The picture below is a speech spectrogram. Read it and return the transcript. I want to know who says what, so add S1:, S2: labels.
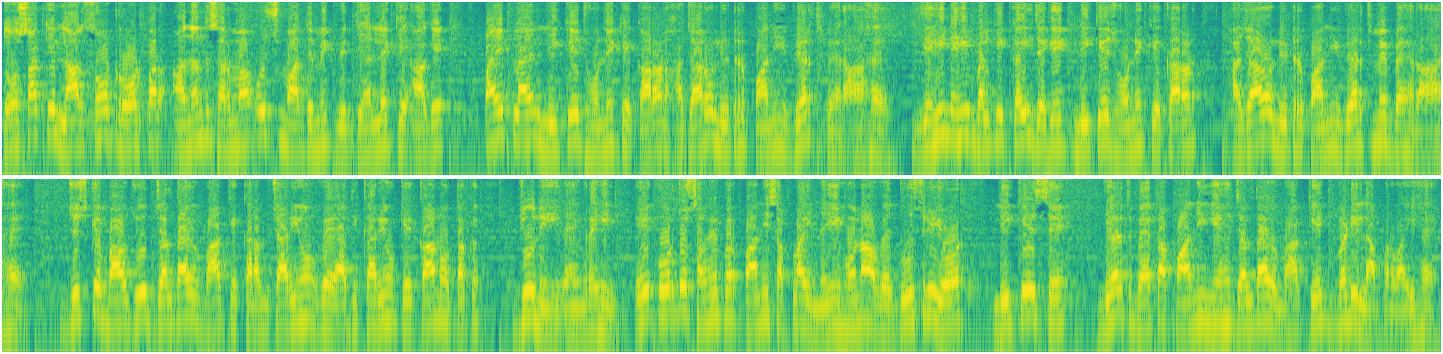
S1: दौसा के लालसोट रोड पर आनंद शर्मा उच्च माध्यमिक विद्यालय के आगे पाइपलाइन लीकेज होने के कारण हज़ारों लीटर पानी व्यर्थ बह रहा है। यही नहीं, बल्कि कई जगह लीकेज होने के कारण हज़ारों लीटर पानी व्यर्थ में बह रहा है, जिसके बावजूद जलदाय विभाग के कर्मचारियों व अधिकारियों के कानों तक जू नहीं रेंग रही। एक और तो समय पर पानी सप्लाई नहीं होना व दूसरी ओर लीकेज से व्यर्थ बहता पानी यह जलदाय विभाग की एक बड़ी लापरवाही है।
